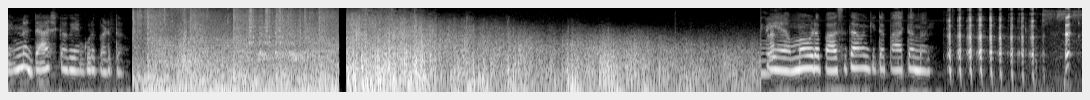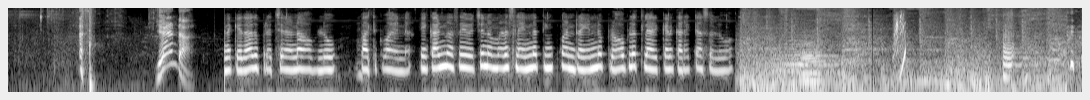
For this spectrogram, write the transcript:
அவர் என்ன டேஷ்க்காக என் கூட படுத்த? என் அம்மாவோட பாசத்தை அவன்கிட்ட பார்த்தேன் மேம் ஏன்டா? எனக்கு ஏதாவது பிரச்சனைனா அவ்வளோ பார்த்துக்குவான் என்ன. என் கண் அசைய வச்சு நான் மனசில் என்ன திங்க் பண்ணுறேன் என்ன ப்ராப்ளத்தில் இருக்கேன்னு கரெக்டாக சொல்லுவான். இந்த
